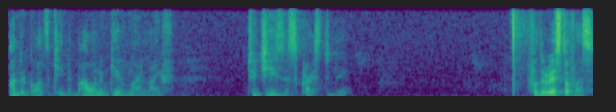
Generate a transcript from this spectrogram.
under God's kingdom. I want to give my life to Jesus Christ today. For the rest of us,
